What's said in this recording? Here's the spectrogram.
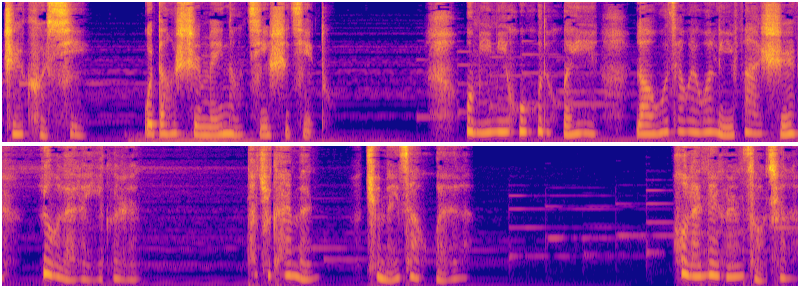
只可惜。我当时没能及时解读。我迷迷糊糊的回忆，老吴在为我理发时，又来了一个人。他去开门，却没再回来。后来那个人走进来，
